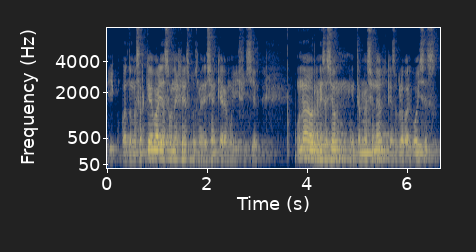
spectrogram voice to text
y cuando me acerqué a varias ONGs pues me decían que era muy difícil. Una organización internacional que es Global Voices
